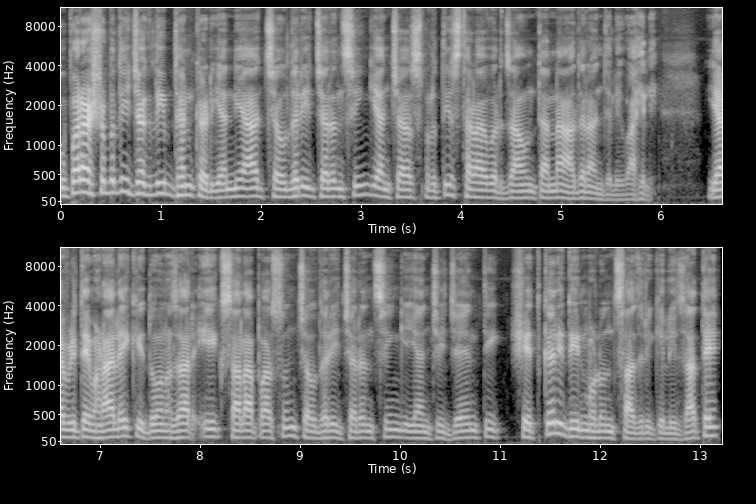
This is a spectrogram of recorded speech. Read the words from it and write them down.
उपराष्ट्रपती जगदीप धनखड यांनी आज चौधरी चरणसिंग यांच्या स्मृतीस्थळावर जाऊन त्यांना आदरांजली वाहिली. यावेळी ते म्हणाले की दोन हजार एक सालापासून चौधरी चरणसिंग यांची जयंती शेतकरी दिन म्हणून साजरी केली जाते.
